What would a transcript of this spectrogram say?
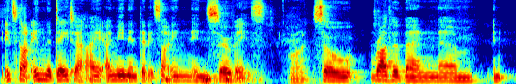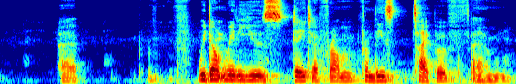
it's not in the data. I, I mean it that it's not in in surveys. All right. So rather than um, in, uh, we don't really use data from from these type of um,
